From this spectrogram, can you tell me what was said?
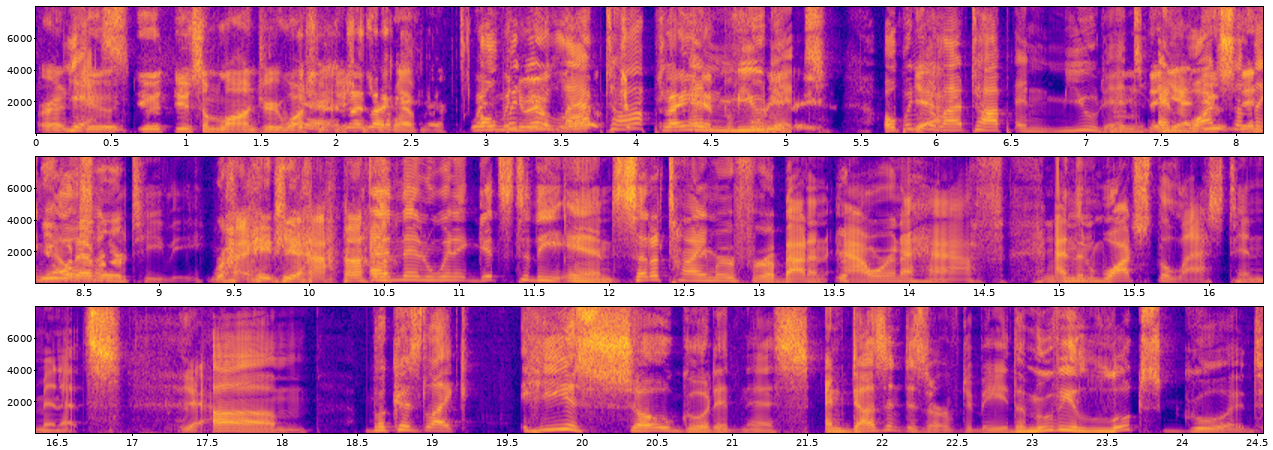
or Yes. do, do do some laundry, wash Yeah, your dishes, like- whatever. When- open when you're your at work, laptop play and before mute you it. leave. Open your laptop and mute it then and yeah, watch do- something do else on your TV. Right, yeah. and then when it gets to the end, set a timer for about an hour and a half, and Mm-hmm. then watch the last ten minutes. yeah. Um, because like he is so good in this and doesn't deserve to be. The movie looks good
